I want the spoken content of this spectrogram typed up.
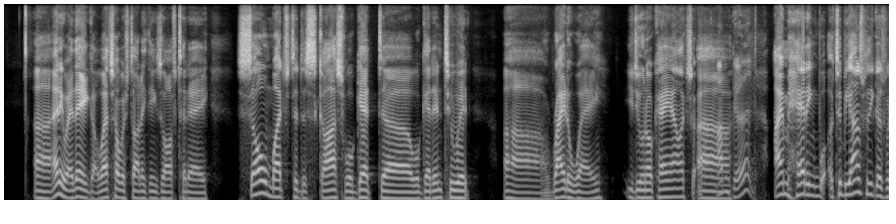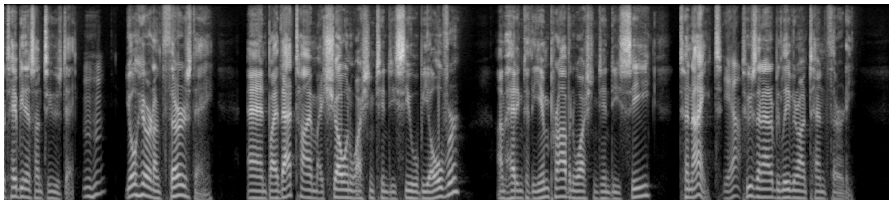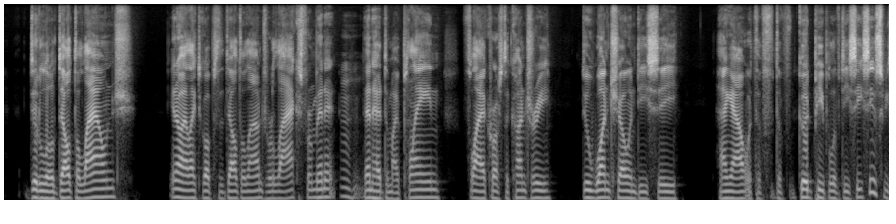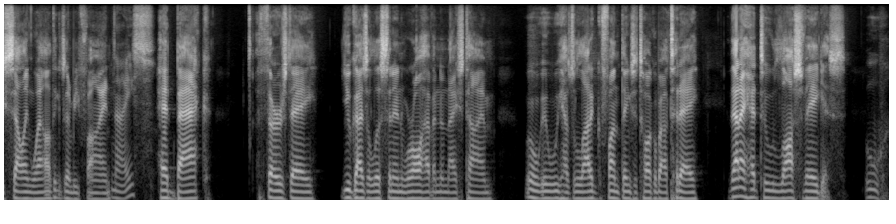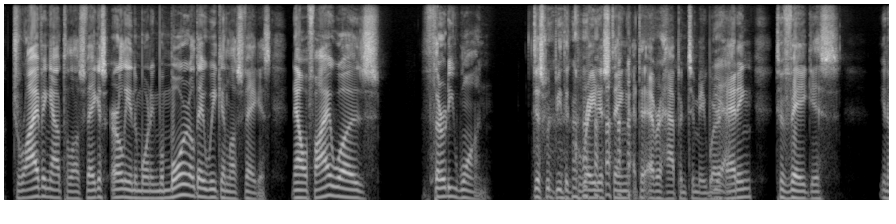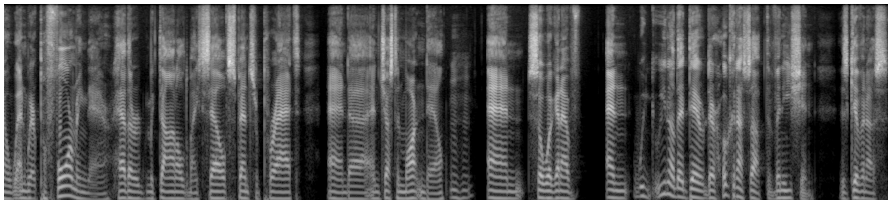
Uh, anyway, there you go. That's how we're starting things off today. So much to discuss. We'll get uh, we'll get into it uh, right away. You doing okay, Alex? Uh, I'm good. I'm heading. To be honest with you guys, we're taping this on Tuesday. Mm-hmm. You'll hear it on Thursday, and by that time, my show in Washington D.C. will be over. I'm heading to the Improv in Washington D.C. tonight. Yeah. Tuesday night, I'll be leaving around ten thirty. Did a little Delta Lounge. You know, I like to go up to the Delta Lounge, relax for a minute, Mhm. then head to my plane, fly across the country, do one show in DC, hang out with the the good people of DC. Seems to be selling well. I think it's going to be fine. Nice. Head back Thursday. You guys are listening. We're all having a nice time. We, we have a lot of fun things to talk about today. Then I head to Las Vegas Ooh. driving out to Las Vegas early in the morning, Memorial Day weekend, Las Vegas. Now, if I was 31, this would be the greatest thing to ever happen to me. We're Yeah. heading to Vegas, you know, when we're performing there. Heather McDonald, myself, Spencer Pratt, and uh, and Justin Martindale, Mm-hmm. and so we're gonna have, and we, you know, that they're they're hooking us up. The Venetian is giving us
